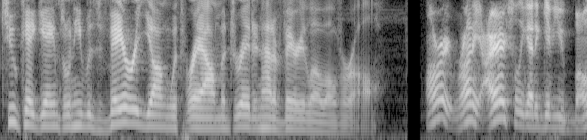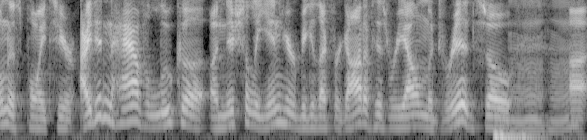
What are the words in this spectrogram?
2K games when he was very young with Real Madrid and had a very low overall. All right, Ronnie, I actually got to give you bonus points here. I didn't have Luka initially in here because I forgot of his Real Madrid. So uh,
